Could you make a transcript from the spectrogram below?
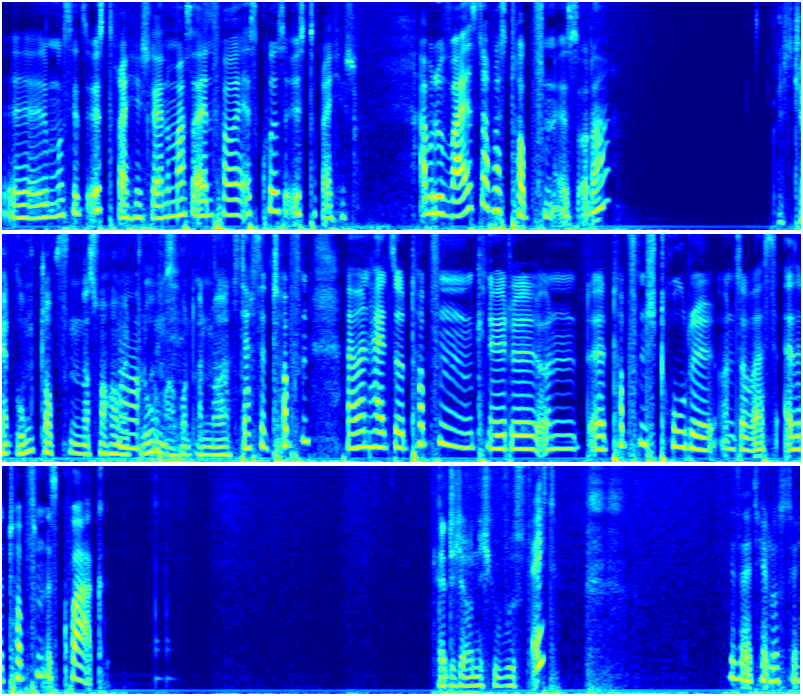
äh, du musst jetzt Österreichisch lernen. Du machst einen VHS-Kurs Österreichisch. Aber du weißt doch, was Topfen ist, oder? Ich kenne Umtopfen, das machen wir mit Oh Blumen Gott. ab und an mal. Ich dachte Topfen, weil man halt so Topfenknödel und äh, Topfenstrudel und sowas. Also Topfen ist Quark. Hätte ich auch nicht gewusst. Echt? Ihr seid hier lustig.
